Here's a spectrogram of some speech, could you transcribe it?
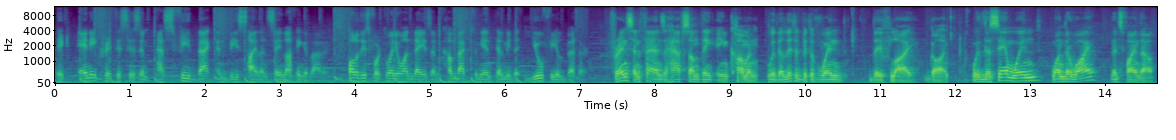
Take any criticism as feedback and be silent. Say nothing about it. Follow this for 21 days and come back to me and tell me that you feel better. Friends and fans have something in common. With a little bit of wind, they fly, gone. With the same wind, wonder why? Let's find out.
